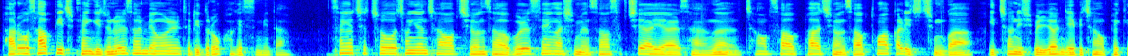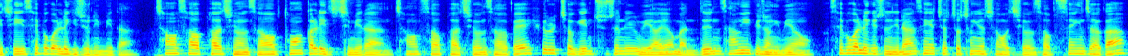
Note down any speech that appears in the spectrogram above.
바로 사업비 집행 기준을 설명을 드리도록 하겠습니다. 생애 최초 청년 창업 지원 사업을 수행하시면서 숙지해야 할 사항은 창업 사업화 지원 사업 통합 관리 지침과 2021년 예비 창업 패키지 세부 관리 기준입니다. 창업 사업화 지원 사업 통합 관리 지침이란 창업 사업화 지원 사업의 효율적인 추진을 위하여 만든 상위 규정이며 세부 관리 기준이란 생애 최초 청년 창업 지원 사업 수행자가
